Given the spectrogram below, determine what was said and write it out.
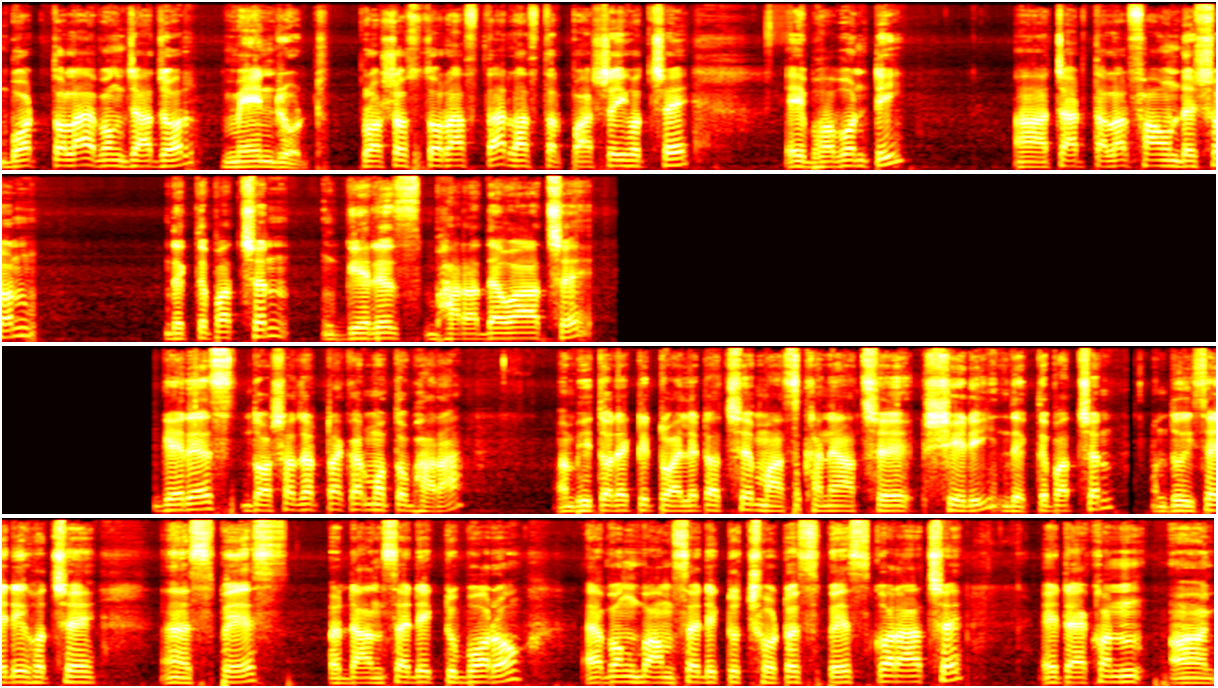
বটতলা এবং জাজর মেইন রোড। প্রশস্ত রাস্তা, রাস্তার পাশেই হচ্ছে এই ভবনটি। চারতলার ফাউন্ডেশন, দেখতে পাচ্ছেন। গ্যারেজ ভাড়া দেওয়া আছে। গ্যারেজ দশ হাজার টাকার মতো ভাড়া। ভিতরে একটি টয়লেট আছে, মাঝখানে আছে সিঁড়ি, দেখতে পাচ্ছেন। দুই সাইডে হচ্ছে স্পেস, ডান সাইডে একটু বড় এবং বাম সাইডে একটু ছোট স্পেস করা আছে। এটা এখন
